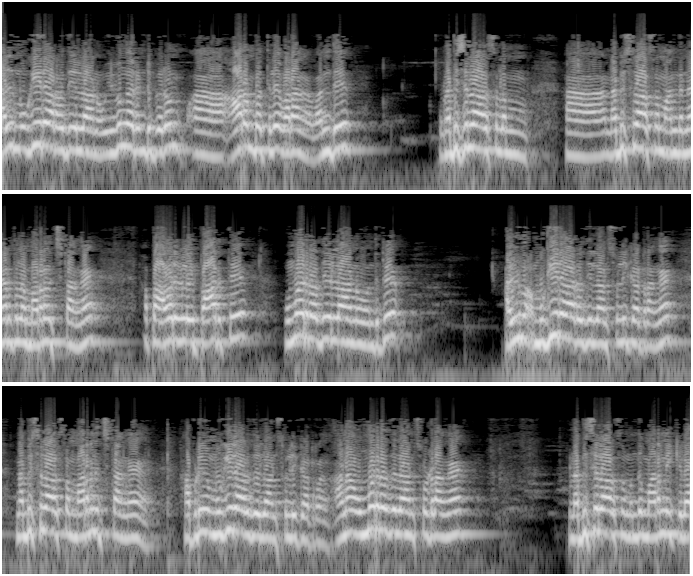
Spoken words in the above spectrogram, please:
அல் முகீரா ரதியுல்லானு இவங்க ரெண்டு பேரும் ஆரம்பத்திலே வராங்க. வந்து நபிசுல்லாசலம் நபிசுல்லாசலம் அந்த நேரத்தில் மரணிச்சிட்டாங்க. அப்ப அவர்களை பார்த்து உமர் ரதியுல்லானு வந்துட்டு அல் முகீரா ரதில்லான்னு சொல்லி காட்டுறாங்க. நபிசுல்லாசலம் மரணிச்சிட்டாங்க அப்படின்னு முகீரா ரதில்லான்னு சொல்லி காட்டுறாங்க. ஆனா உமர் ரதில்லான்னு சொல்றாங்க நபிசுல்லாசம் வந்து மரணிக்கல.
